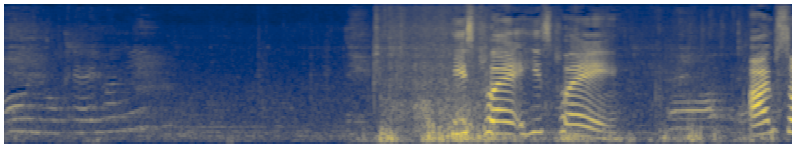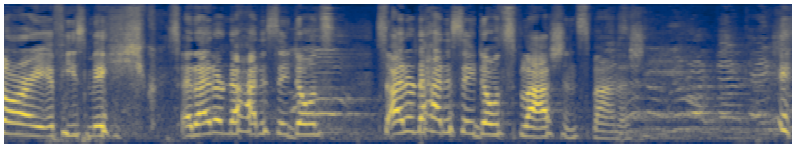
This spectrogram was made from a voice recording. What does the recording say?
Oh, you okay, honey? He's playing. He's playing. I'm sorry if he's making you cry. And I don't know how to say don't. So I don't know how to say don't splash in Spanish. You're on vacation.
